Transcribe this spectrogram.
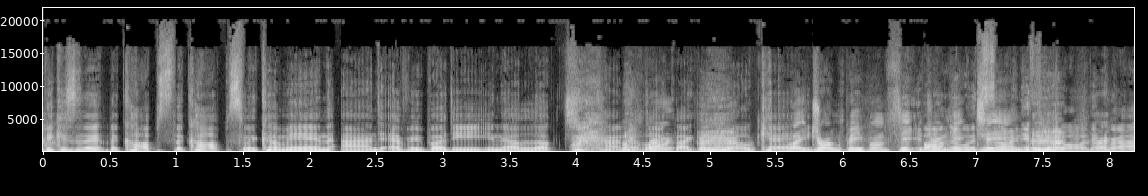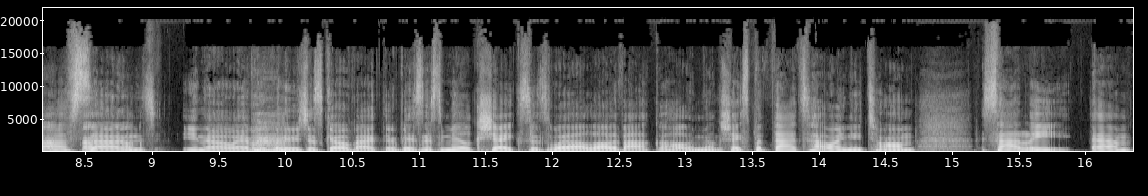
because the, the cops the cops would come in and everybody, you know, looked kind of like like they were okay. like drunk people th- Bono would tea. sign a few autographs and you know everybody would just go about their business. Milkshakes as well, a lot of alcohol and milkshakes. But that's how I knew Tom. Sadly, um,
